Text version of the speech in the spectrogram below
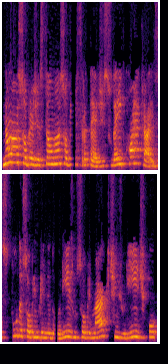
não é sobre a gestão, não é sobre estratégia. Isso daí corre atrás, estuda sobre empreendedorismo, sobre marketing jurídico,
